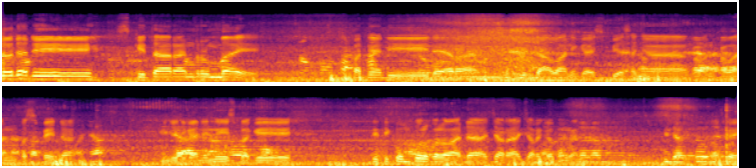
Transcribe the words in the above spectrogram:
Kita udah di sekitaran Rumbai. Tepatnya di daerah Masjid Dakwah nih guys. Biasanya kawan-kawan pesepeda Menjadikan ini sebagai titik kumpul kalau ada acara-acara gabungan. Oke.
